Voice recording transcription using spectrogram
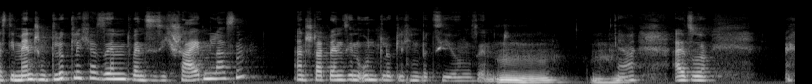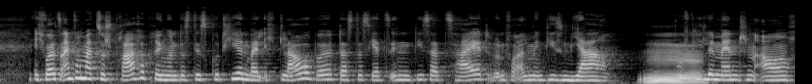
dass die Menschen glücklicher sind, wenn sie sich scheiden lassen, anstatt wenn sie in unglücklichen Beziehungen sind. Ja, also ich wollte es einfach mal zur Sprache bringen und das diskutieren, weil ich glaube, dass das jetzt in dieser Zeit und vor allem in diesem Jahr, wo viele Menschen auch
